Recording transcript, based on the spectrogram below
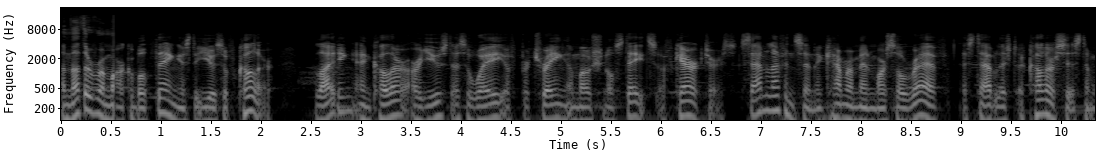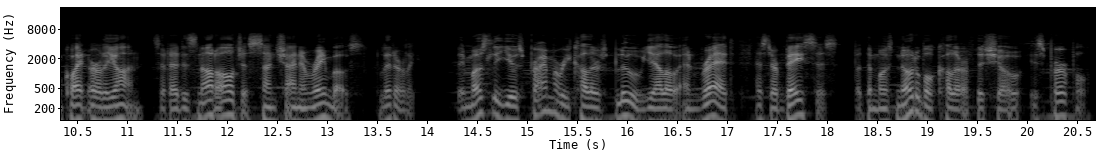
Another remarkable thing is the use of color. Lighting and color are used as a way of portraying emotional states of characters. Sam Levinson and cameraman Marcell Rév established a color system quite early on, so that it's not all just sunshine and rainbows, literally. They mostly use primary colors blue, yellow, and red as their basis, but the most notable color of the show is purple.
